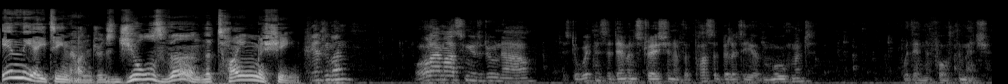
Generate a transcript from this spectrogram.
in the 1800s. Jules Verne, the time machine. Gentlemen, all I'm asking you to do now is to witness a demonstration of the possibility of movement within the fourth dimension.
